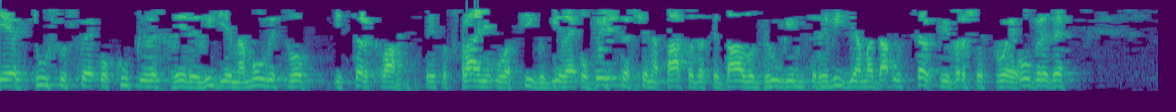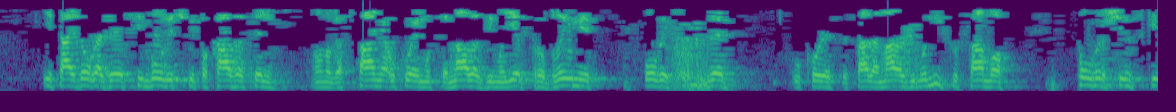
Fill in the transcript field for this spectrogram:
jer tu su se okupile sve religije na molitvu i crkva Svetog Franje u Asizu bila je obeštećena tako da se dalo drugim religijama da u crkvi vrše svoje obrede. I taj događaj je simbolički pokazatelj onoga stanja u kojemu se nalazimo jer problemi ove krize u kojoj se sada nalazimo nisu samo površinski,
